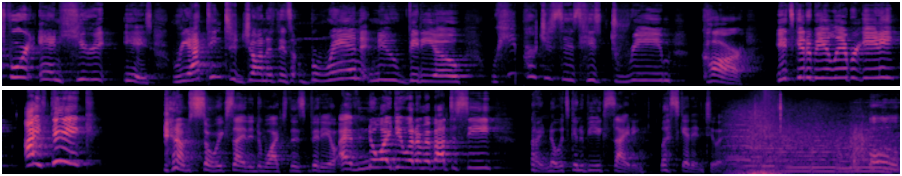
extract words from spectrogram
asked for it, and here it is reacting to Jonathan's brand new video where he purchases his dream car. It's gonna be a Lamborghini, I think. And I'm so excited to watch this video. I have no idea what I'm about to see, but I know it's gonna be exciting. Let's get into it. Oh,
